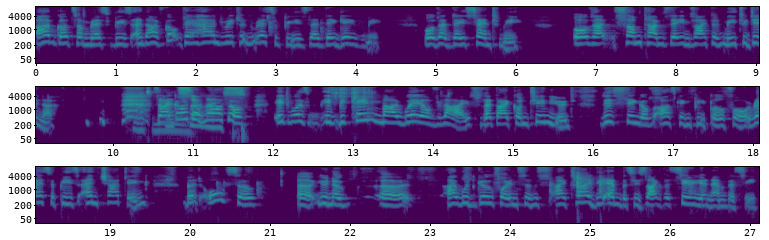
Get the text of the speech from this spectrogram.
I've got some recipes and I've got their handwritten recipes that they gave me or that they sent me or that sometimes they invited me to dinner. So I got so a lot nice. of it was it became my way of life that I continued this thing of asking people for recipes and chatting, but also, uh, you know, uh, I would go, for instance, I tried the embassies, like the Syrian embassy.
